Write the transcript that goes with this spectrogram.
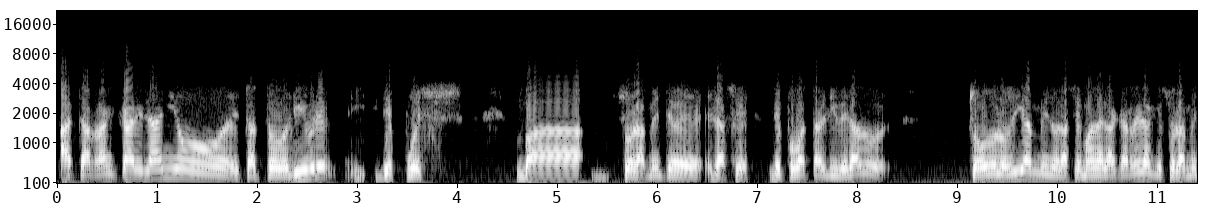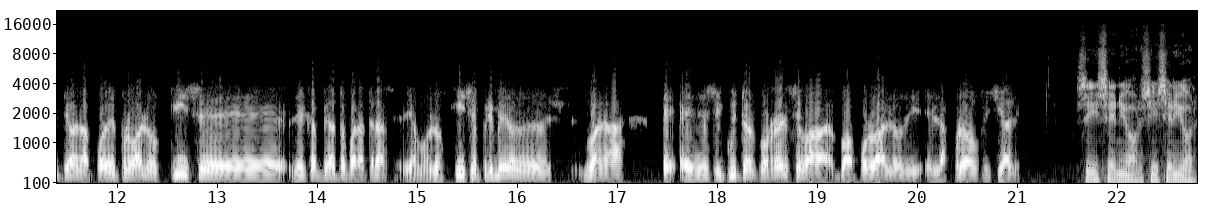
Hasta arrancar el año está todo libre y después va solamente, la, después va a estar liberado todos los días, menos la semana de la carrera, que solamente van a poder probar los 15 del campeonato para atrás, digamos. Los 15 primeros van a, eh, en el circuito de correr se va, va a probar en las pruebas oficiales. Sí, señor, sí, señor.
